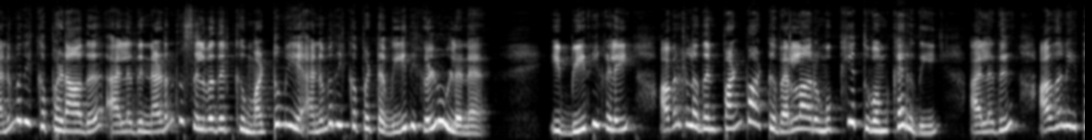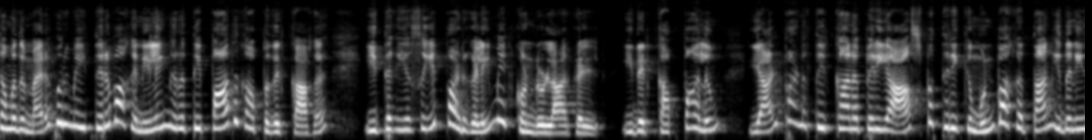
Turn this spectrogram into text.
அனுமதிக்கப்படாத அல்லது நடந்து செல்வதற்கு மட்டுமே அனுமதிக்கப்பட்ட வீதிகள் உள்ளன. இவ்வீதிகளை அவர்கள் அதன் பண்பாட்டு வரலாறு முக்கியத்துவம் கருதி அல்லது அதனை தமது மரபுரிமை தெருவாக நிலைநிறுத்தி பாதுகாப்பதற்காக இத்தகைய செயற்பாடுகளை மேற்கொண்டுள்ளார்கள். இதற்கப்பாலும் யாழ்ப்பாணத்திற்கான பெரிய ஆஸ்பத்திரிக்கு முன்பாகத்தான் இதனை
